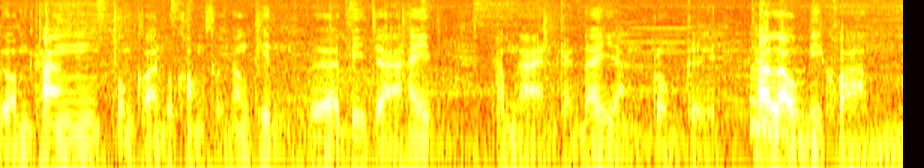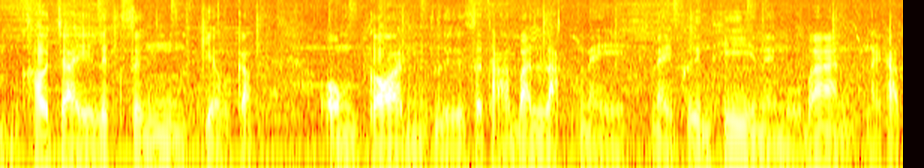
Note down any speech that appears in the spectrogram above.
รวมทั้งองค์กรปกครองส่วนท้องถิ่น เพื่อที่จะให้ทำงานกันได้อย่างกลมกลืน ถ้าเรามีความเข้าใจลึกซึ้งเกี่ยวกับองค์กรหรือสถาบันหลักในในพื้นที่ในหมู่บ้านนะครับ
